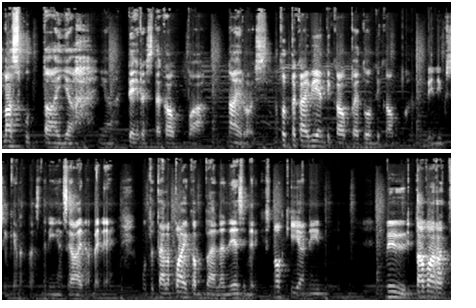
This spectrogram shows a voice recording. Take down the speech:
laskuttaa ja, ja tehdä sitä kauppaa nairoissa. No totta kai vientikauppa ja tuontikauppa on hyvin yksinkertaista, niinhän se aina menee. Mutta täällä paikan päällä niin esimerkiksi Nokia niin myy tavarat,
